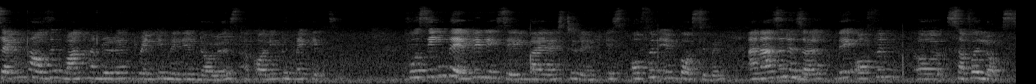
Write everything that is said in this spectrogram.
$7,120 million according to McKinsey. Everyday sale by a restaurant is often impossible and as a result they often uh, suffer loss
